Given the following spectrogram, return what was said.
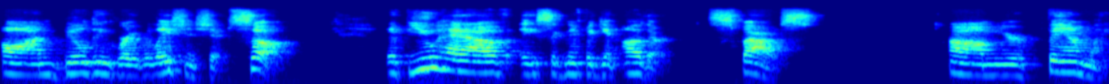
on building great relationships. So, if you have a significant other, spouse, um, your family,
